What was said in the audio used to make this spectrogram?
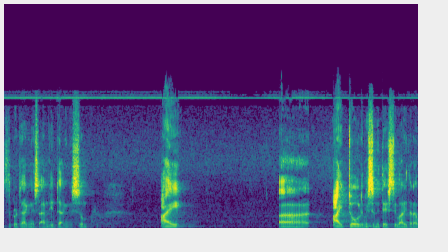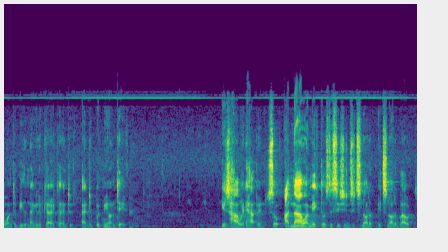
the protagonist. I'm the antagonist. So I uh, I told Mr. Nitesh Tiwari that I want to be the negative character and to and to put me on tape. Is how it happened. So uh, now I make those decisions. It's not a, it's not about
